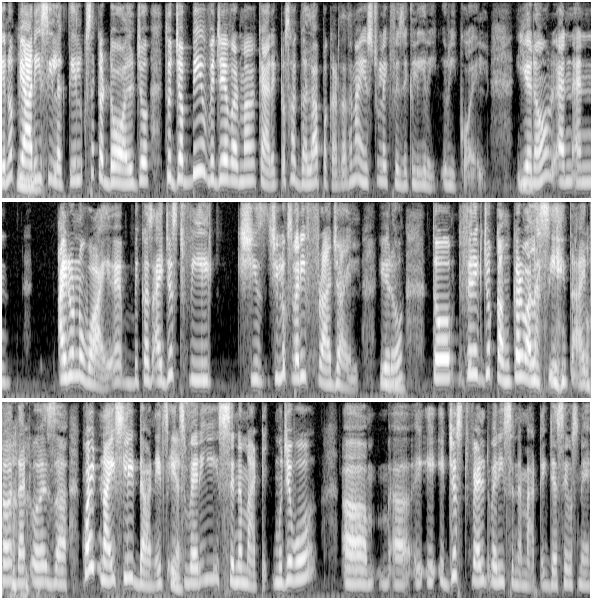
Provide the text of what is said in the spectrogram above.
यू नो प्यारी सी लगती है लुक्स लाइक अ डॉल जो तो जब भी विजय वर्मा का कैरेक्टर उसका गला पकड़ता था ना used to like physically recoil you know and and I don't know why because I just just feel she's she looks very fragile you mm. तो फिर एक जो कंकड़ वाला सीन था I thought that was quite nicely done it's it's very cinematic मुझे वो it just felt very cinematic जैसे उसने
